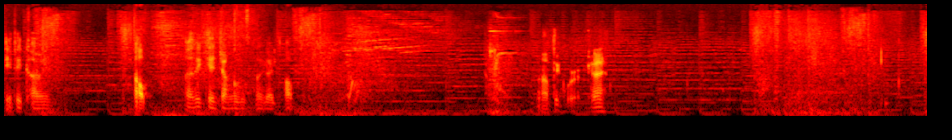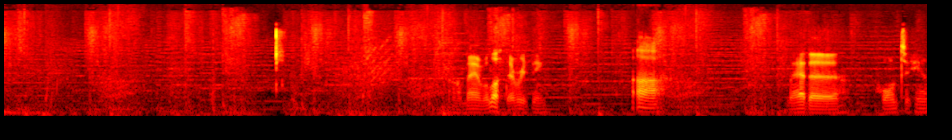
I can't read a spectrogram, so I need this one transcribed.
Need to come in. Top. I think your jungle is gonna go top. I think we're okay. Man, we lost everything. Ah, We had a Haunter here.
